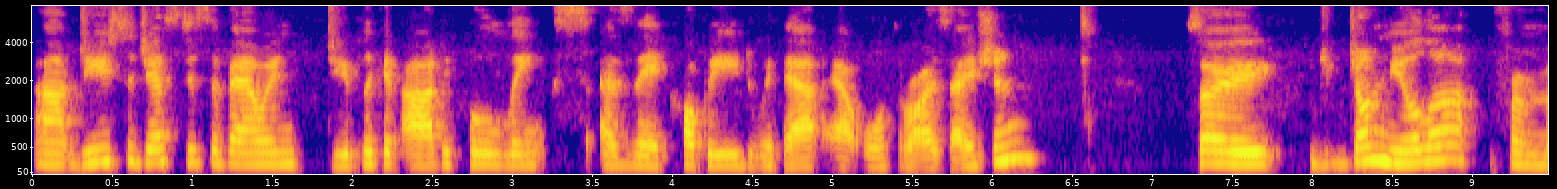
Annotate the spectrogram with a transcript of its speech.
Uh, do you suggest disavowing duplicate article links as they're copied without our authorization? So, John Mueller from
